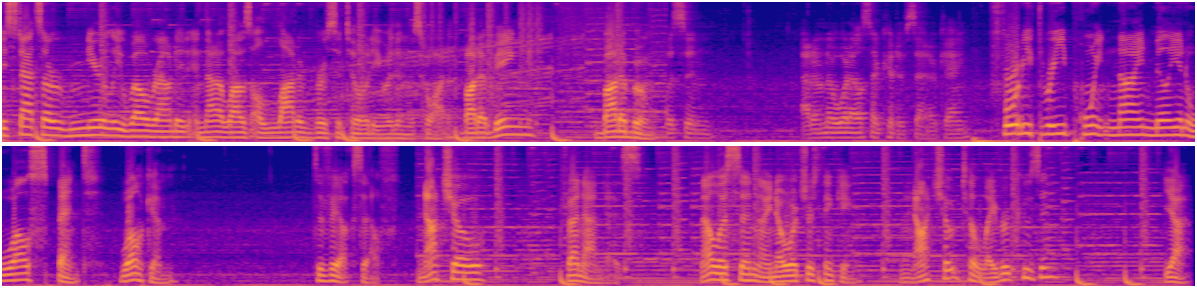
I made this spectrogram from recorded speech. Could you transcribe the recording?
His stats are nearly well-rounded, and that allows a lot of versatility within the squad. Bada bing, bada boom. Listen, I don't know what else I could have said, okay? 43.9 million well spent. Welcome to Werkself. Nacho Fernandez. Now listen, I know what you're thinking. Nacho to Leverkusen? Yeah.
